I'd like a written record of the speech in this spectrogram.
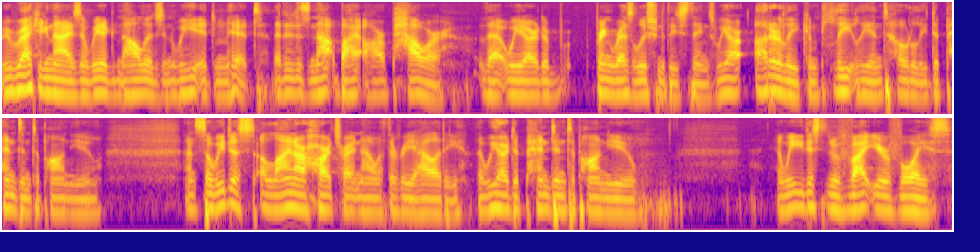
we recognize and we acknowledge and we admit that it is not by our power that we are to bring resolution to these things. We are utterly, completely, and totally dependent upon you. And so we just align our hearts right now with the reality that we are dependent upon you. And we just invite your voice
